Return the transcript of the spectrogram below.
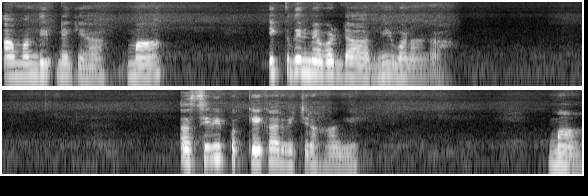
ਅਮਨਦੀਪ ਨੇ ਕਿਹਾ, ਮਾਂ ਇੱਕ ਦਿਨ ਮੈਂ ਵੱਡਾ ਆਦਮੀ ਬਣਾਂਗਾ। ਅਸੀਂ ਵੀ ਪੱਕੇ ਘਰ ਵਿੱਚ ਰਹਾਂਗੇ। ਮਾਂ,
